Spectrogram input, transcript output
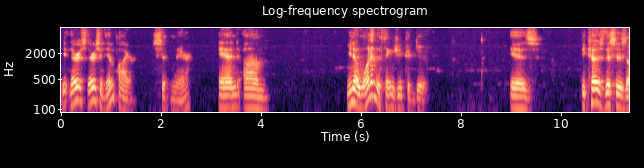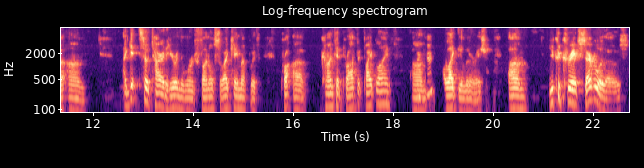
There's there's an empire sitting there, and um, you know one of the things you could do is because this is a um, I get so tired of hearing the word funnel, so I came up with pro, uh, content profit pipeline. Um, Mhm. I like the alliteration. Um, you could create several of those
